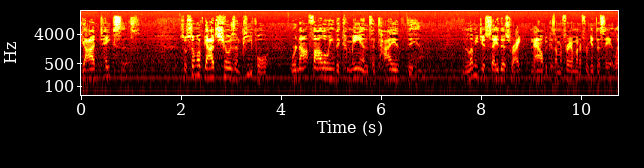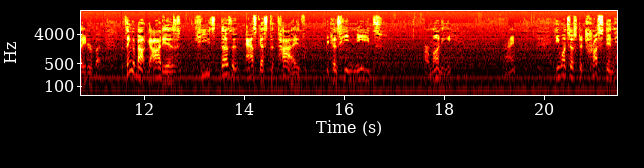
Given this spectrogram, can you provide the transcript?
God takes this. So some of God's chosen people were not following the command to tithe to him. And let me just say this right now because I'm afraid I'm going to forget to say it later. But the thing about God is he doesn't ask us to tithe because he needs our money, right? He wants us to trust in him,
